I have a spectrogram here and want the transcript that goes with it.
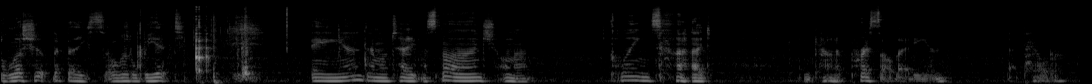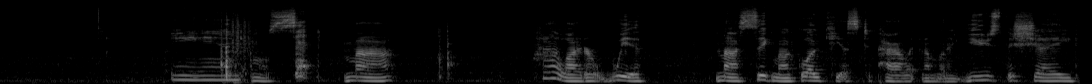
blush up the face a little bit and I'm going to take my sponge on a clean side and kind of press all that in that powder and I'm going to set my highlighter with my Sigma Glow Kissed palette and I'm going to use the shade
